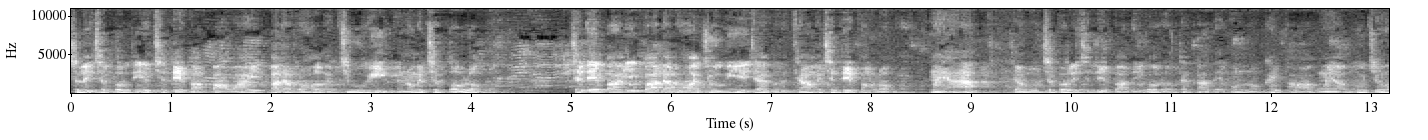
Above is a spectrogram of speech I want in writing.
ချလိချက်ဘုတ်တိချက်တဲ့ပါပါဝါဤဘာတော့ဟောအကျူကြီးအနောမချက်ဘုံတော့ချက်တဲ့ပါဤပါတော့ဟောအကျူကြီးရေးကြကိုဂျာမချက်တဲ့ပါလို့မရကျောင်းကိုချက်ဘုတ်ချက်တဲ့ပါဒီကတော့တက္ကတဲ့ online ခိုက်ပါကွန်ရခုကျုံ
